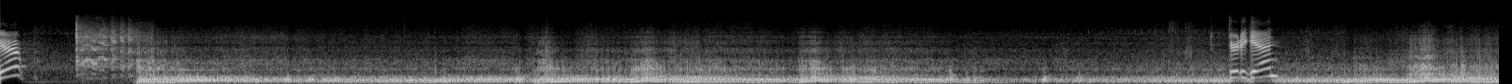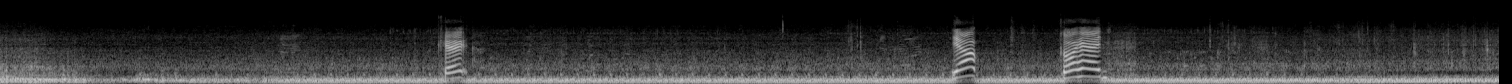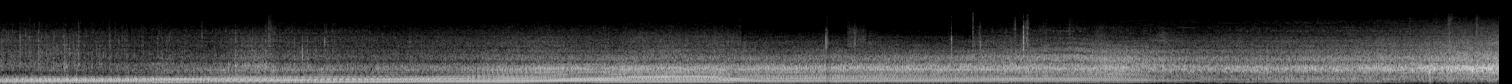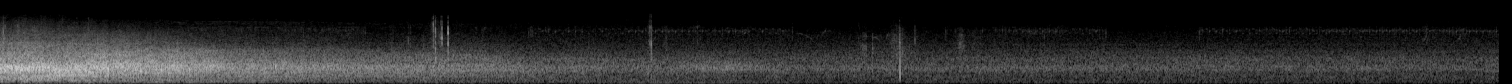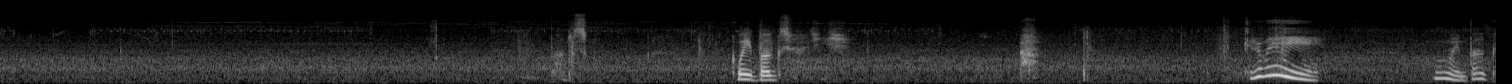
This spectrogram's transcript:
Yep. Do it again. Okay. Yep. Go ahead. Bugs. Go away, bugs. Sheesh. Get away. Oh, my bug.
